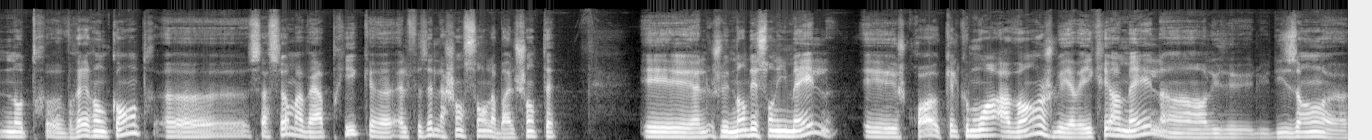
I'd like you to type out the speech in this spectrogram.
notre vraie rencontre, euh, sa sœur m'avait appris qu'elle faisait de la chanson là-bas, elle chantait. Et elle- je lui ai demandé son email. Et je crois quelques mois avant, je lui avais écrit un mail en lui, lui disant euh,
